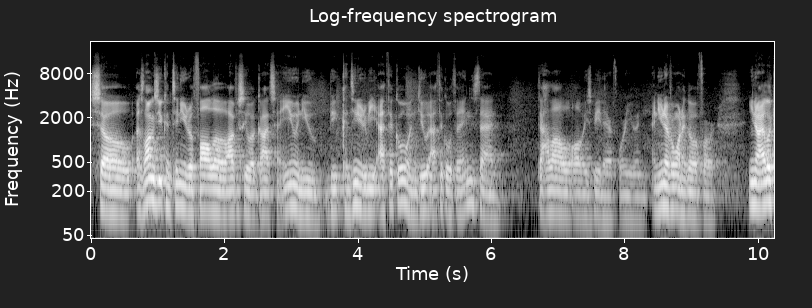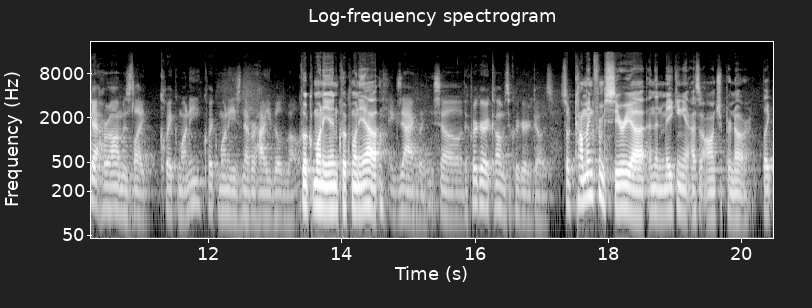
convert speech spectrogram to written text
So as long as you continue to follow, obviously, what God sent you, and you be, continue to be ethical and do ethical things, then the halal will always be there for you. And, and you never want to go for, you know, I look at haram as like quick money. Quick money is never how you build wealth. Quick money in, quick money out. Exactly. So the quicker it comes, the quicker it goes. So coming from Syria and then making it as an entrepreneur, like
